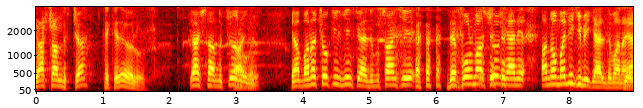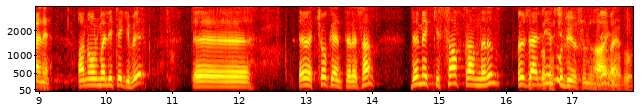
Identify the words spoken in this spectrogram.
Yaşlandıkça tekede öyle olur. Yaşlandıkça öyle Aynen. oluyor. Yani bana çok ilginç geldi. Bu sanki deformasyon yani anomali gibi geldi bana. Yok. Yani anormalite gibi. Ee, evet çok enteresan. Demek ki safkanların özelliği bu diyorsunuz değil Aynen mi? bu.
